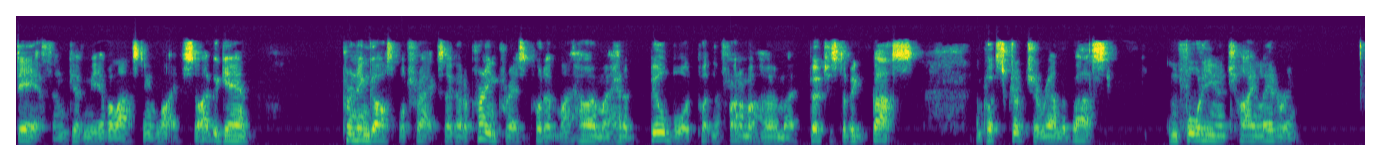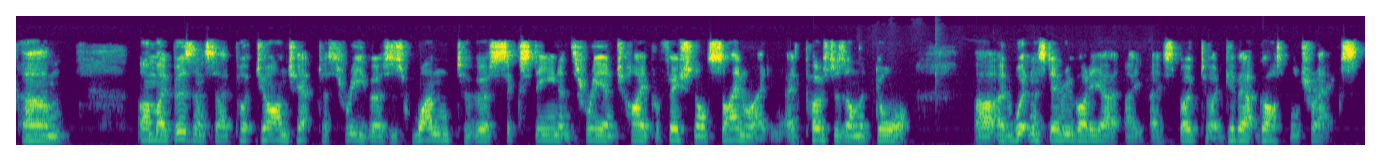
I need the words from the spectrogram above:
death and given me everlasting life. So I began printing gospel tracts. I got a printing press put at my home. I had a billboard put in the front of my home. I purchased a big bus and put scripture around the bus in 14 inch high lettering. Um, on my business, I'd put John chapter 3, verses 1 to verse 16 and 3 inch high professional sign writing. I had posters on the door. Uh, I'd witnessed everybody I, I, I, spoke to. I'd give out gospel tracts.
